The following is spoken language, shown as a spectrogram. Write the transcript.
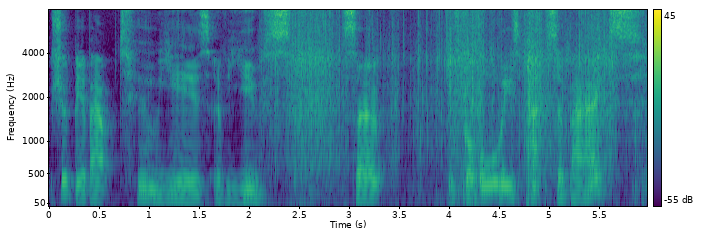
should be about two years of use. So We've got all these packs of bags.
